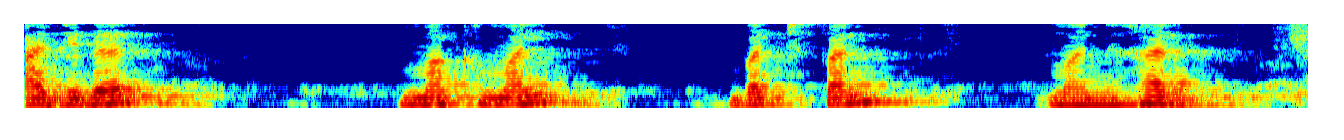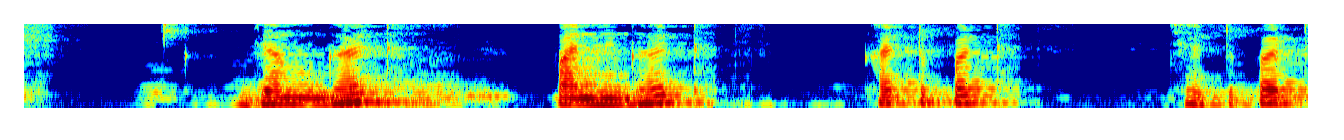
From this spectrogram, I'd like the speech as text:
अजगर, मखमल, बचपन, मनहर, जमघट, पनघट, खटपट, झटपट।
